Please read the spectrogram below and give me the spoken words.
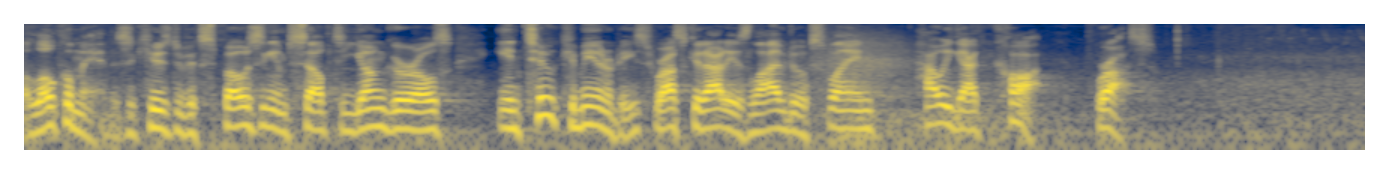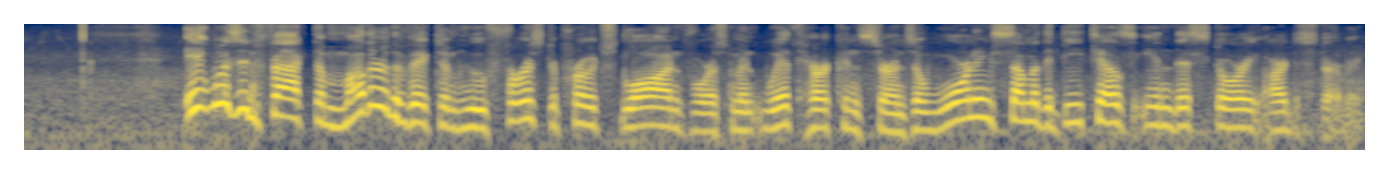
A local man is accused of exposing himself to young girls in two communities. Ross Guidotti is live to explain how he got caught. Ross. It was, in fact, the mother of the victim who first approached law enforcement with her concerns. A warning some of the details in this story are disturbing.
